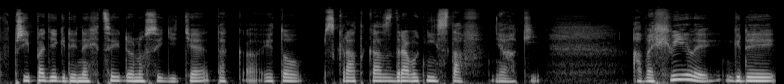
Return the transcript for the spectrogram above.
V případě, kdy nechci donosit dítě, tak eh, je to zkrátka zdravotní stav nějaký. A ve chvíli, kdy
